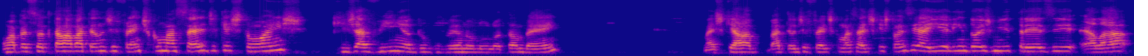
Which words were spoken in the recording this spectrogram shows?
uma pessoa que estava batendo de frente com uma série de questões que já vinha do governo Lula também, mas que ela bateu de frente com uma série de questões e aí ele em 2013 ela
